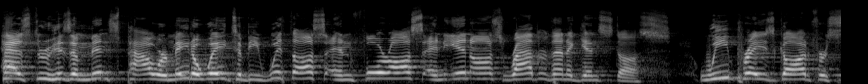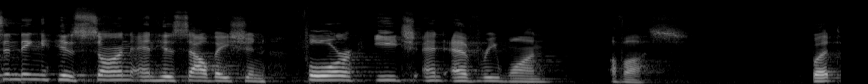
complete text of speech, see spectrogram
has through his immense power made a way to be with us and for us and in us rather than against us. We praise God for sending his Son and his salvation for each and every one of us. But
